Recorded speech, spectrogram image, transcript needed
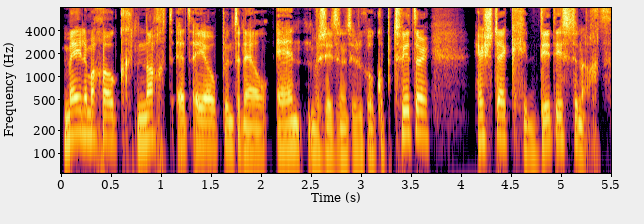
Mailen mag ook nacht.eo.nl. En we zitten natuurlijk ook op Twitter. Hashtag Dit is de Nacht.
